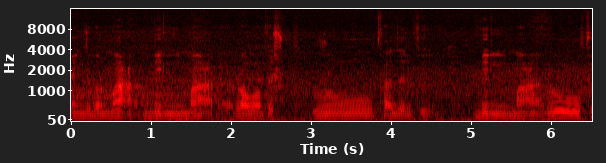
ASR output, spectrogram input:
عين جبر مع بالمع روافش رو فازر في بالمعروف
